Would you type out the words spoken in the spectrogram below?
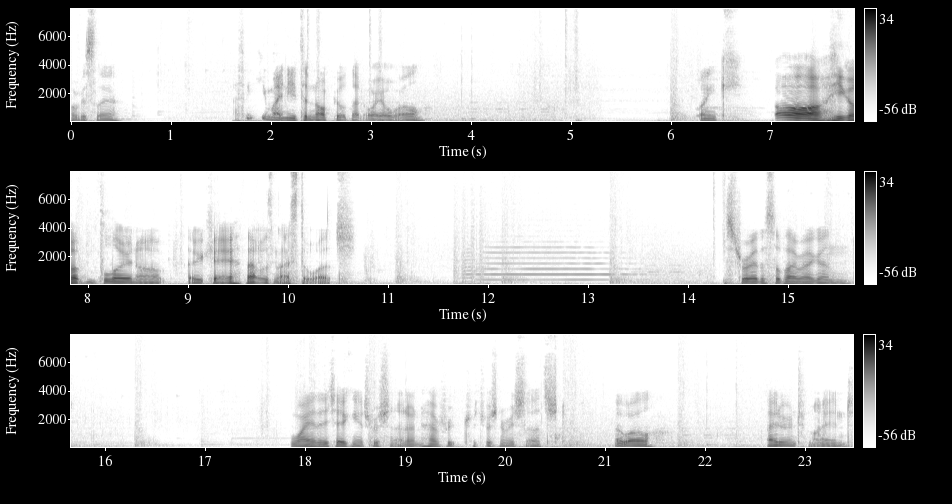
obviously. I think you might need to not build that oil well. Blink. Oh, he got blown up. Okay, that was nice to watch. Destroy the supply wagon. Why are they taking attrition? I don't have attrition researched. Oh well. I don't mind.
